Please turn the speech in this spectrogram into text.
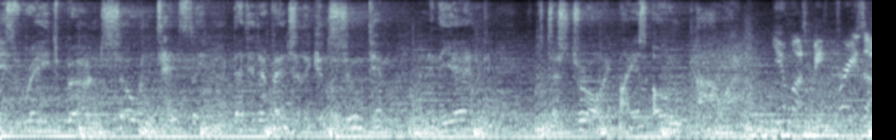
His rage burned so intensely that it eventually consumed him, and in the end, he was destroyed by his own power. You must be Frieza!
